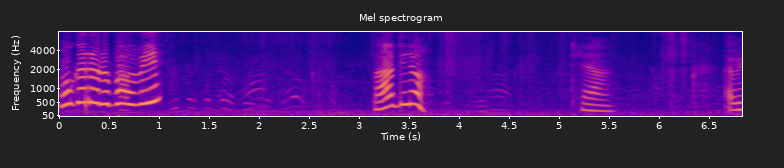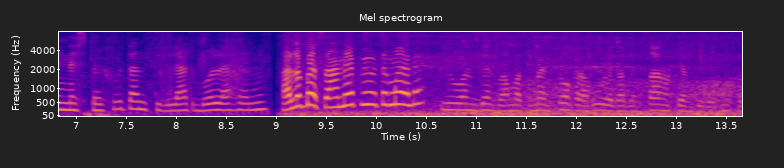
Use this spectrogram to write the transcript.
શું કરે રૂપાભાઈ? ભાગ લ્યો ઠ્યા અવિનાશભાઈ ફૂતાનથી લાટ બોલા હે ની. હાલો બસ આ ને પીવું તમારે? પીવાનું તો આમાં તો મેં છોકરા હોય તા સાનો કેમ પીવો મૂકો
